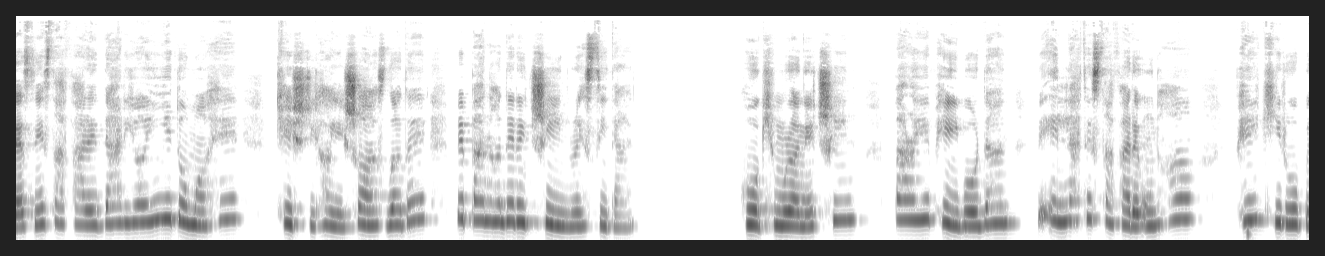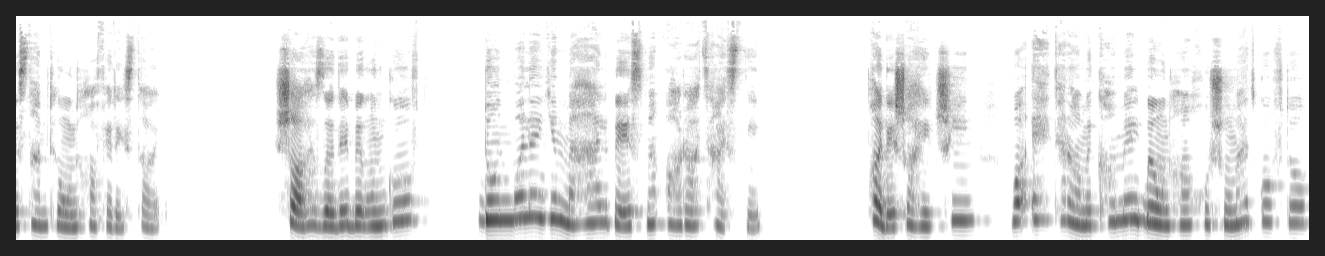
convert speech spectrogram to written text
از یک سفر دریایی دو ماهه کشتی های شاهزاده به بنادر چین رسیدند. حکمران چین برای پی بردن به علت سفر اونها پیکی رو به سمت اونها فرستاد. شاهزاده به اون گفت دنبال یه محل به اسم آرات هستیم. پادشاه چین با احترام کامل به اونها خشومت گفت و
